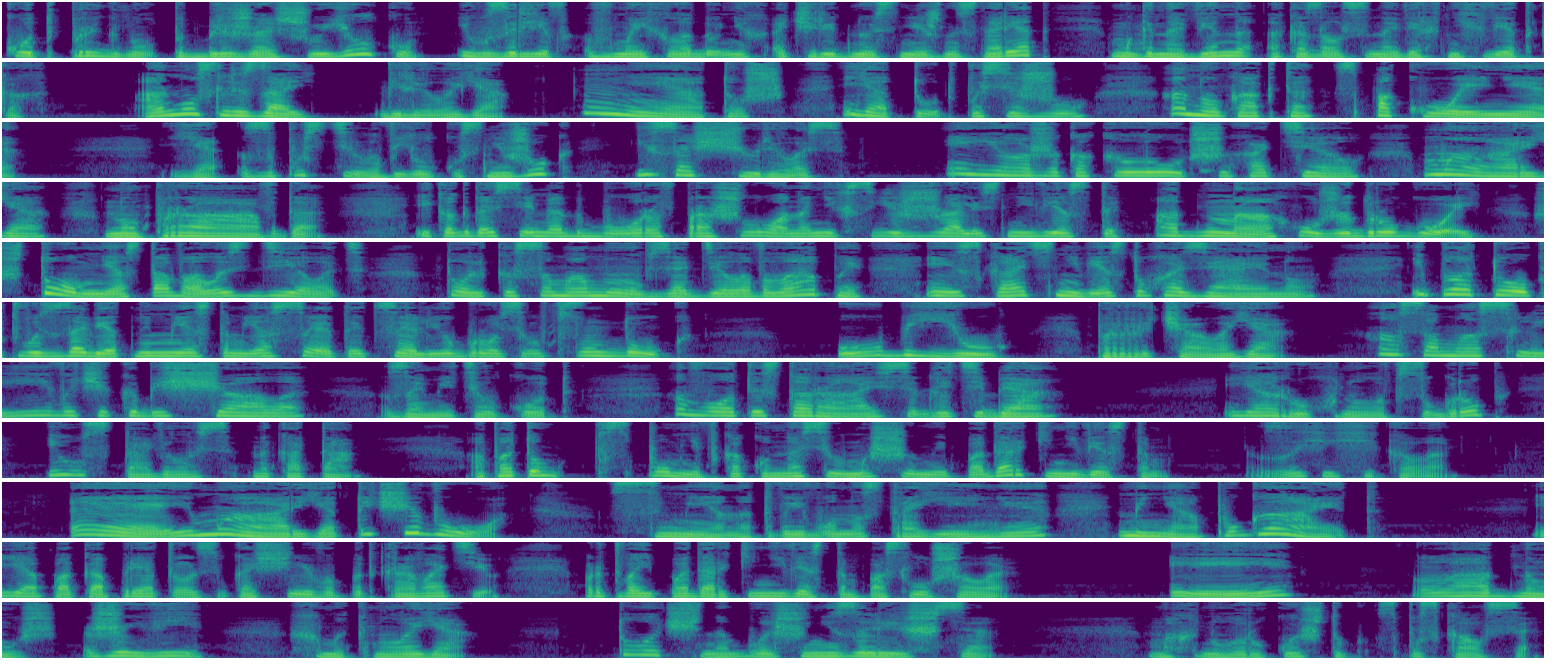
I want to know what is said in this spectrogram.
Кот прыгнул под ближайшую елку и, узрев в моих ладонях очередной снежный снаряд, мгновенно оказался на верхних ветках. «А ну, слезай!» — велела я. «Нет уж, я тут посижу. Оно как-то спокойнее». Я запустила в елку снежок и сощурилась. Я же как лучше хотел, Марья, ну правда. И когда семь отборов прошло, а на них съезжались невесты, одна хуже другой. Что мне оставалось делать? Только самому взять дело в лапы и искать невесту хозяину. И платок твой с заветным местом я с этой целью бросил в сундук. «Убью!» — прорычала я. «А сама сливочек обещала», — заметил кот. Вот и старайся для тебя. Я рухнула в сугроб и уставилась на кота. А потом, вспомнив, как он носил мышиные подарки невестам, захихикала. «Эй, Марья, ты чего? Смена твоего настроения меня пугает». Я пока пряталась у Кощеева под кроватью, про твои подарки невестам послушала. «И? Ладно уж, живи, хмыкнула я. Точно больше не злишься? Махнула рукой, чтоб спускался.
